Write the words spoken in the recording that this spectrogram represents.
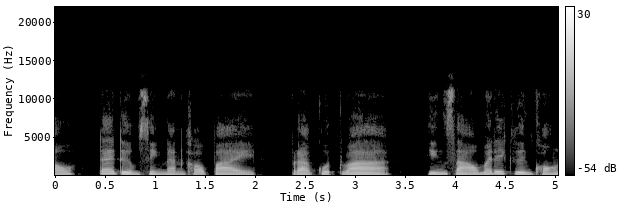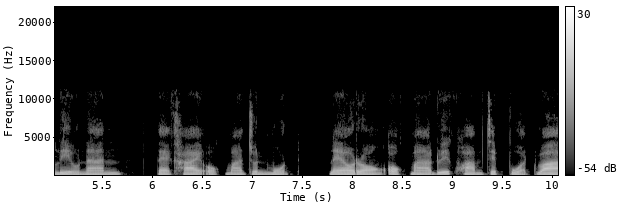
วได้ดื่มสิ่งนั้นเข้าไป ปรากฏว่า หญิงสาวไม่ได้กลืนของเหลวนั้น แต่คายออกมาจนหมด แล้วร้องออกมาด้วยความเจ็บปวดว่า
